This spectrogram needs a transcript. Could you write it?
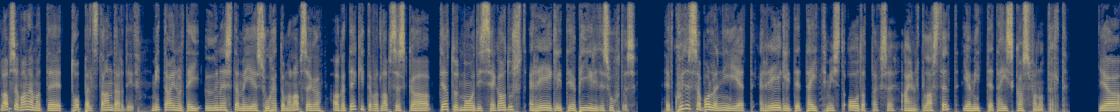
Lapsevanemate topeltstandardid mitte ainult ei õõnesta meie suhet oma lapsega, aga tekitavad lapses ka teatud moodi segadust reeglite ja piiride suhtes et kuidas saab olla nii, et reeglite täitmist oodatakse ainult lastelt ja mitte täiskasvanutelt? ja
